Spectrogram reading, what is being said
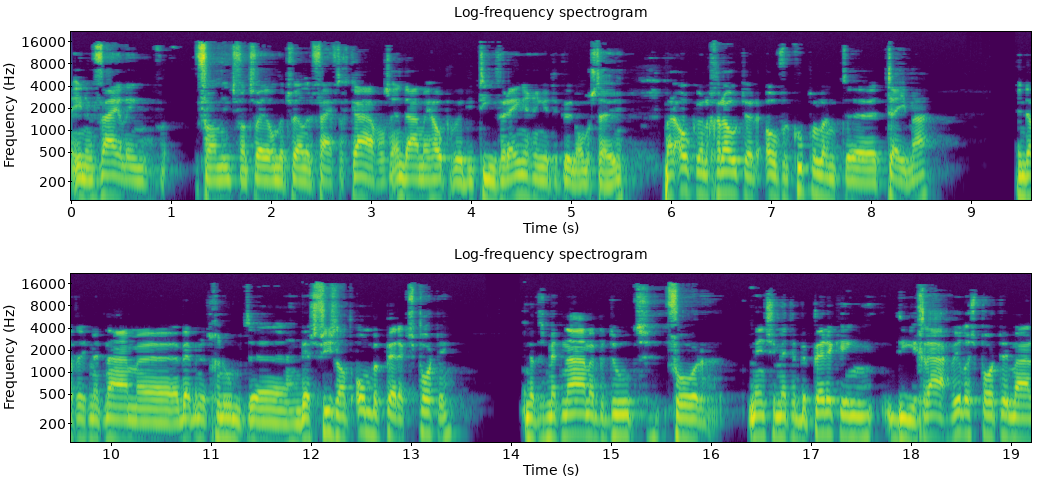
in een veiling van iets van 200, 250 kavels. En daarmee hopen we die 10 verenigingen te kunnen ondersteunen. Maar ook een groter overkoepelend uh, thema. En dat is met name, uh, we hebben het genoemd uh, West-Friesland onbeperkt sporten. En dat is met name bedoeld voor mensen met een beperking die graag willen sporten, maar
